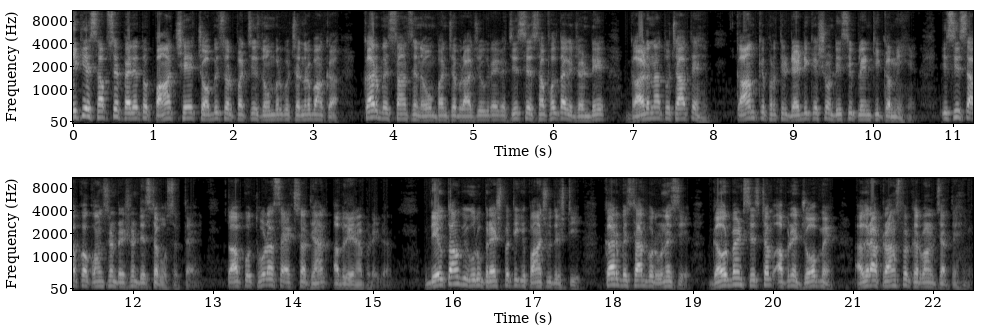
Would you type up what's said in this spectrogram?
देखिए, सबसे पहले तो पाँच, छह, चौबीस और पच्चीस नवंबर को चंद्रमा का कर्म स्थान से नवम पंचम राजयोग रहेगा, जिससे सफलता के झंडे गाड़ना तो चाहते हैं। काम के प्रति डेडिकेशन और डिसिप्लिन की कमी है। इसी से आपका कॉन्सेंट्रेशन डिस्टर्ब हो सकता है। तो आपको थोड़ा सा एक्स्ट्रा ध्यान अब देना पड़ेगा। देवताओं के गुरु बृहस्पति की पांचवी दृष्टि कर्म स्थान पर होने से गवर्नमेंट सिस्टम अपने जॉब में, अगर आप ट्रांसफ़र करवाना चाहते हैं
